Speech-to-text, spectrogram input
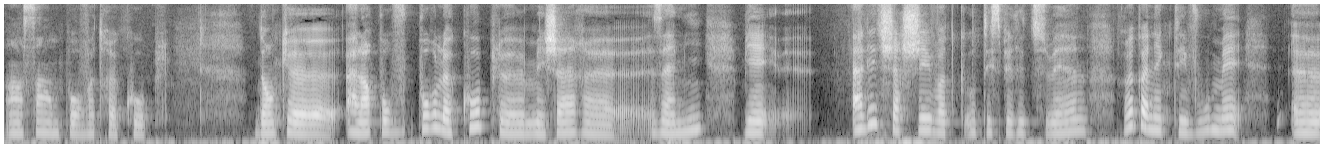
ensemble pour votre couple. Donc, euh, alors pour, pour le couple, mes chers amis, bien, allez chercher votre côté spirituel, reconnectez-vous, mais euh,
